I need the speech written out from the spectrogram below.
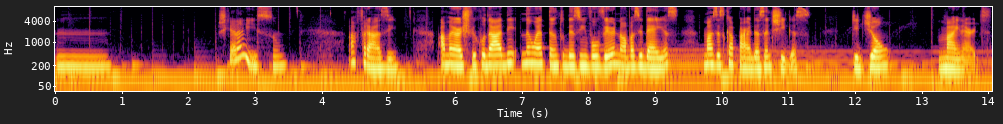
Hum. Acho que era isso. A frase: A maior dificuldade não é tanto desenvolver novas ideias, mas escapar das antigas de John Maynard.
